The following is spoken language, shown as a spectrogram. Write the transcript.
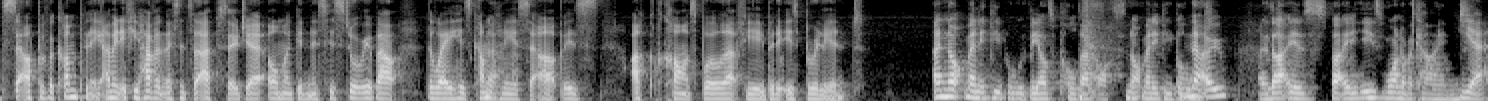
setup of a company. I mean, if you haven't listened to that episode yet, oh my goodness, his story about the way his company is set up is, I, I can't spoil that for you, but it is brilliant. And not many people would be able to pull that off. Not many people would. No. No, that is that he's one of a kind. Yeah.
